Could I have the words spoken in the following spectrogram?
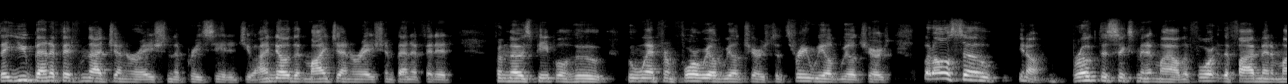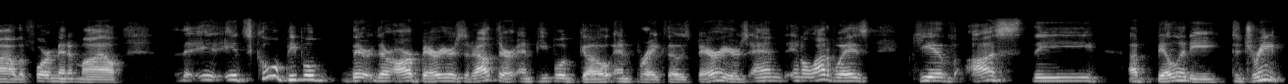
that you benefit from that generation that preceded you. I know that my generation benefited from those people who who went from four-wheeled wheelchairs to three-wheeled wheelchairs, but also, you know, broke the six-minute mile, the four, the five-minute mile, the four-minute mile. It, it's cool. People there there are barriers that are out there, and people go and break those barriers, and in a lot of ways, give us the ability to dream,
